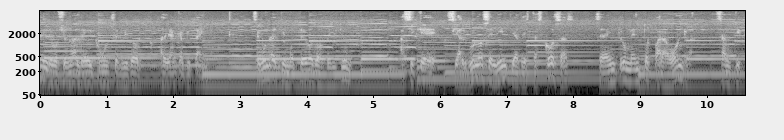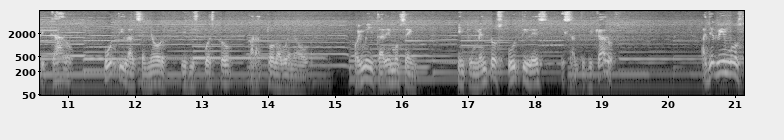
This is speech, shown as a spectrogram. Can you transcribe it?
El devocional de hoy con un servidor, Adrián Capitán. Segunda de Timoteo 2.21. Así que si alguno se limpia de estas cosas, será instrumento para honra, santificado, útil al Señor y dispuesto para toda buena obra. Hoy meditaremos en instrumentos útiles y santificados. Ayer vimos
